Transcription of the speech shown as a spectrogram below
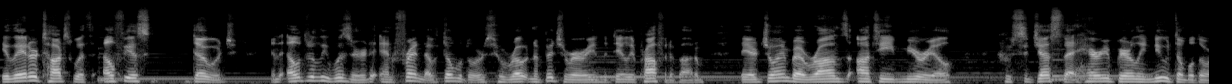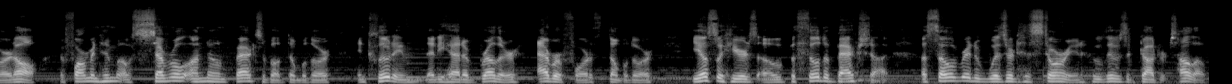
He later talks with Elphias Doge, an elderly wizard and friend of Dumbledore's who wrote an obituary in the Daily Prophet about him. They are joined by Ron's auntie Muriel, who suggests that Harry barely knew Dumbledore at all, informing him of several unknown facts about Dumbledore, including that he had a brother, Aberforth Dumbledore. He also hears of Bathilda Bagshot, a celebrated wizard historian who lives at Godric's Hollow.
